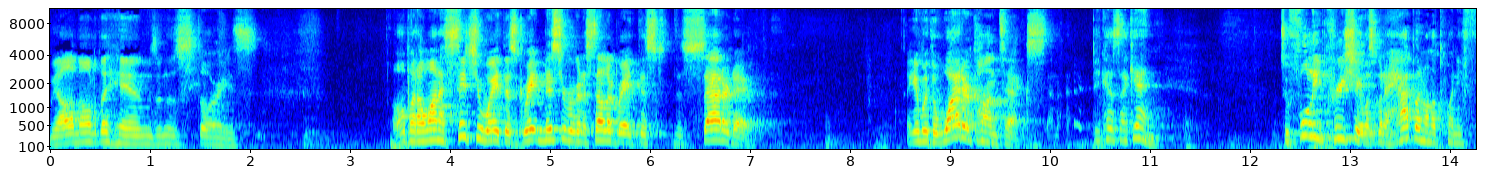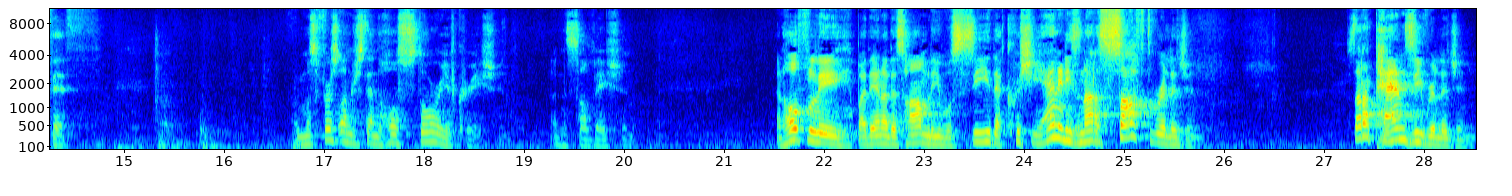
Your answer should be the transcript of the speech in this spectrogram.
We all know the hymns and the stories. Oh, but I want to situate this great mystery we're going to celebrate this, this Saturday. Again, with the wider context. Because, again, to fully appreciate what's going to happen on the 25th, we must first understand the whole story of creation and salvation. And hopefully, by the end of this homily, we'll see that Christianity is not a soft religion, it's not a pansy religion.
